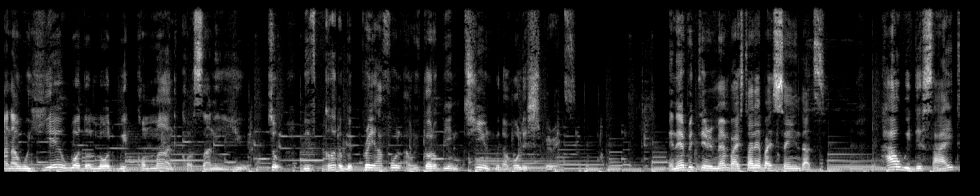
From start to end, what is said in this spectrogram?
and I will hear what the Lord will command concerning you. So we've got to be prayerful and we've got to be in tune with the Holy Spirit. And everything, remember, I started by saying that how we decide,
